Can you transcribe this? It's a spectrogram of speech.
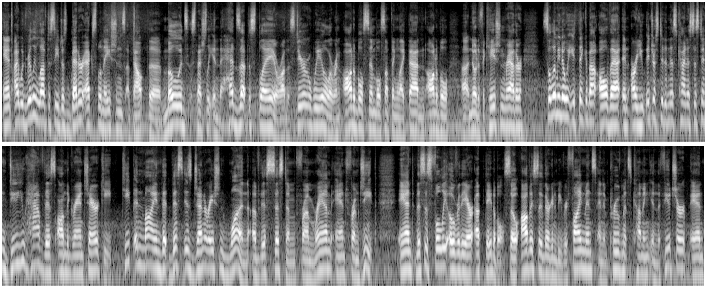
And I would really love to see just better explanations about the modes, especially in the heads-up display or on the steering wheel or an audible symbol, something like that, an audible uh, notification rather. So let me know what you think about all that, and are you interested in this kind of system? Do you have this on the Grand Cherokee? Keep in mind that this is generation one of this system from Ram and from Jeep, and this is fully over-the-air updatable. So obviously there are going to be refinements and improvements coming in the future, and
